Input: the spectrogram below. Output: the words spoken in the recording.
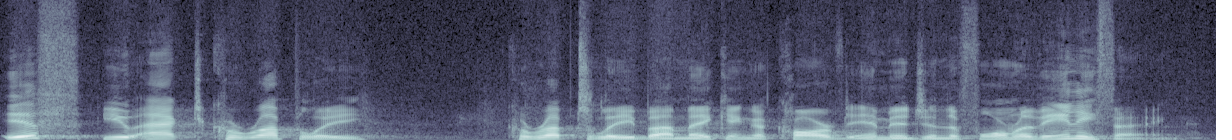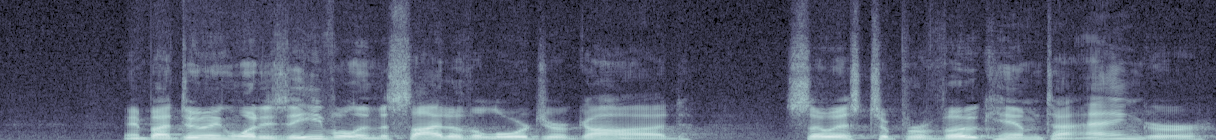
if you act corruptly, corruptly by making a carved image in the form of anything, and by doing what is evil in the sight of the Lord your God, so as to provoke him to anger,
